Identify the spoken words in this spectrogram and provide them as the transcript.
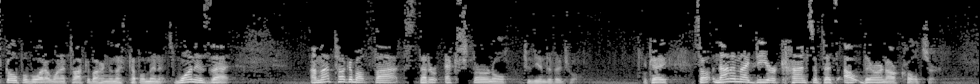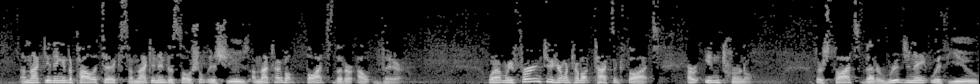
scope of what I want to talk about in the next couple of minutes. One is that I'm not talking about thoughts that are external to the individual. Okay? So, not an idea or concept that's out there in our culture. I'm not getting into politics. I'm not getting into social issues. I'm not talking about thoughts that are out there. What I'm referring to here when I'm talking about toxic thoughts are internal. There's thoughts that originate with you.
